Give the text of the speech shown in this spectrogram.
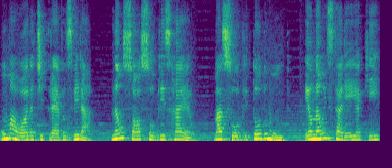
uma hora de trevas virá, não só sobre Israel, mas sobre todo o mundo. Eu não estarei aqui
